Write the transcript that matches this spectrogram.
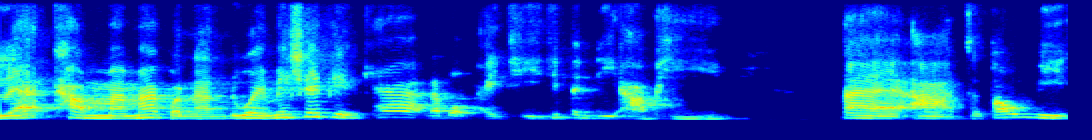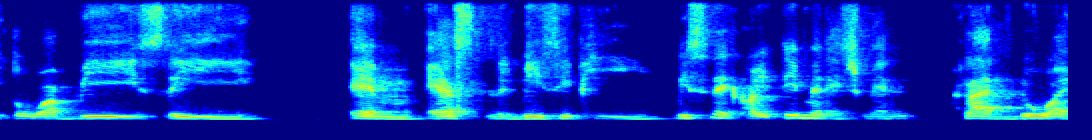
และทำมามากกว่านั้นด้วยไม่ใช่เพียงแค่ระบบไอทีที่เป็น DRP แต่อาจจะต้องมีตัว BCMS หรือ BCP Business Quality Management Plan ด้วย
